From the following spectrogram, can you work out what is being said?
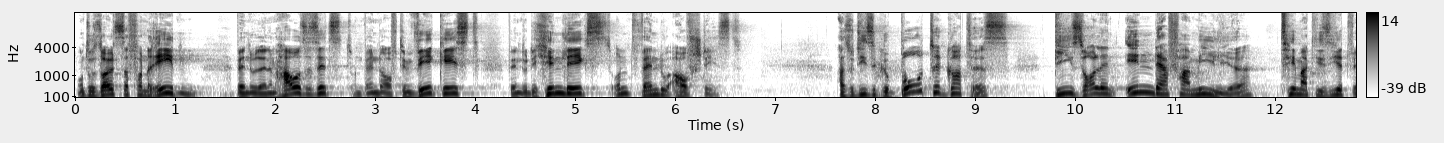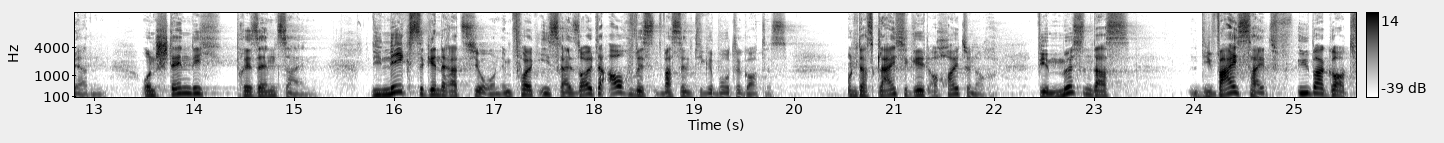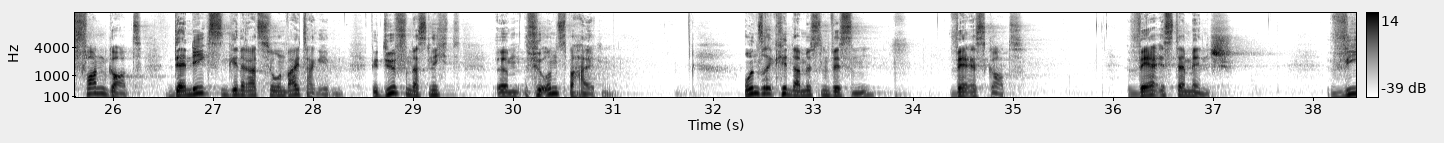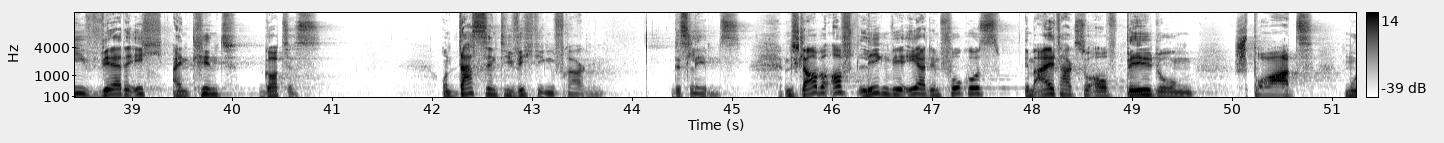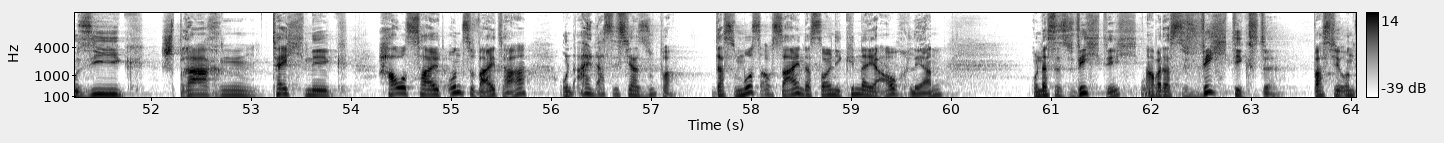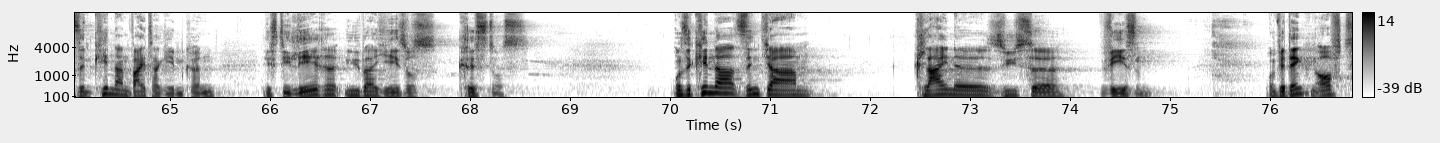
Und du sollst davon reden, wenn du in deinem Hause sitzt und wenn du auf dem Weg gehst, wenn du dich hinlegst und wenn du aufstehst. Also diese Gebote Gottes, die sollen in der Familie thematisiert werden und ständig präsent sein. Die nächste Generation im Volk Israel sollte auch wissen, was sind die Gebote Gottes. Und das Gleiche gilt auch heute noch. Wir müssen das, die Weisheit über Gott, von Gott, der nächsten Generation weitergeben. Wir dürfen das nicht ähm, für uns behalten. Unsere Kinder müssen wissen, wer ist Gott? Wer ist der Mensch? Wie werde ich ein Kind Gottes? Und das sind die wichtigen Fragen des Lebens. Und ich glaube, oft legen wir eher den Fokus im Alltag so auf Bildung, Sport, Musik, Sprachen, Technik, Haushalt und so weiter. Und all das ist ja super. Das muss auch sein, das sollen die Kinder ja auch lernen. Und das ist wichtig, aber das Wichtigste, was wir unseren Kindern weitergeben können, ist die Lehre über Jesus Christus. Unsere Kinder sind ja kleine, süße Wesen. Und wir denken oft,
